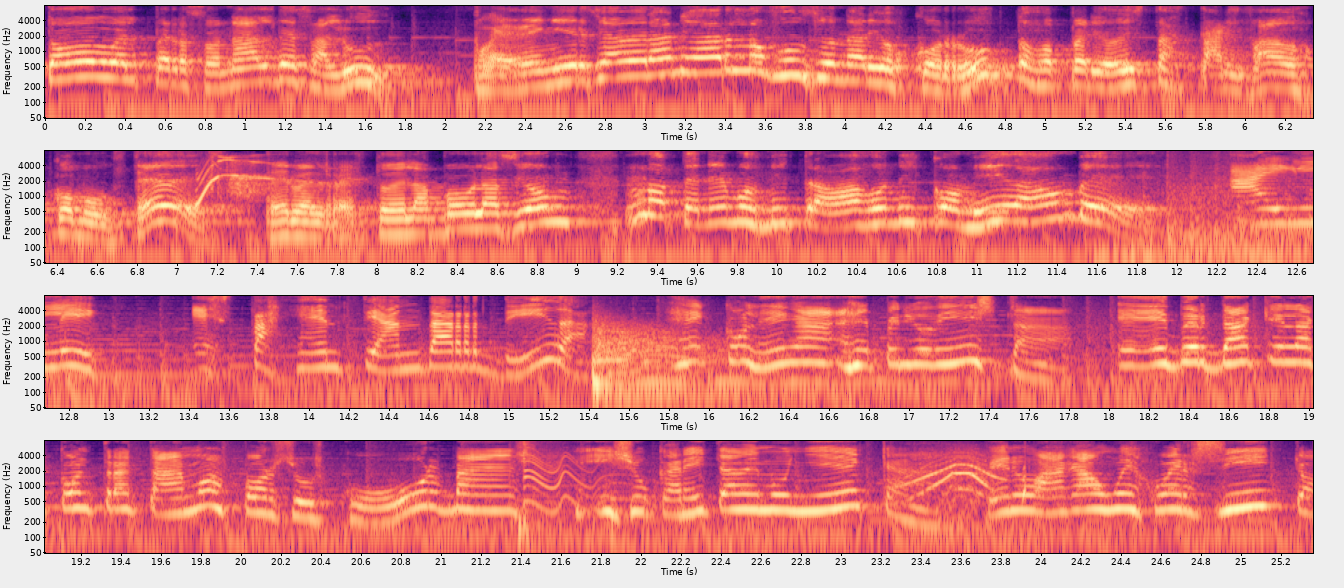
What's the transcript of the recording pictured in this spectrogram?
todo el personal de salud. Pueden irse a veranear los funcionarios corruptos o periodistas tarifados como ustedes, pero el resto de la población no tenemos ni trabajo ni comida, hombre. Ay, Lick, esta gente anda ardida. Eh, colega eh, periodista, eh, es verdad que la contratamos por sus curvas y su carita de muñeca, pero haga un esfuercito.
